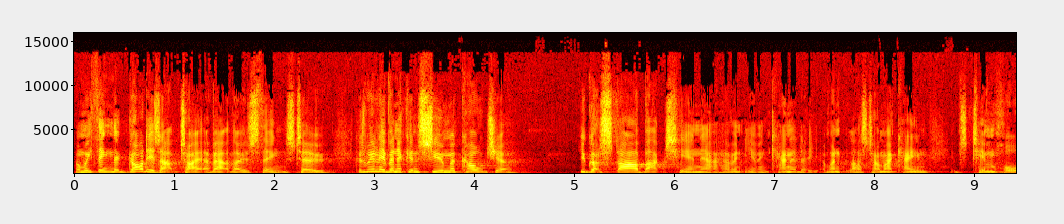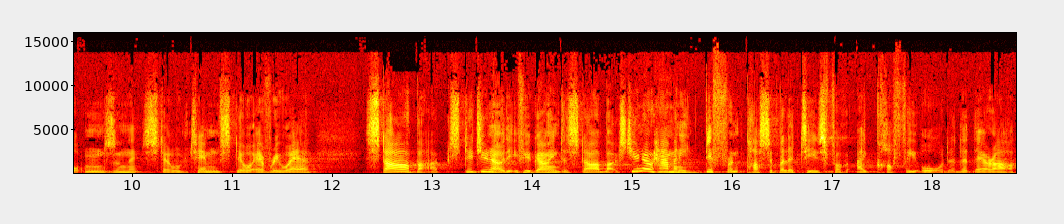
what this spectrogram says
and we think that God is uptight about those things too, because we live in a consumer culture. You've got Starbucks here now, haven't you, in Canada? When, last time I came, it was Tim Hortons, and it's still Tim's still everywhere. Starbucks, did you know that if you go into Starbucks, do you know how many different possibilities for a coffee order that there are?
